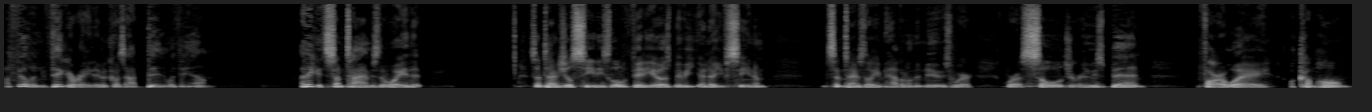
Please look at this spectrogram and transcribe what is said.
I feel invigorated because I've been with him. I think it's sometimes the way that sometimes you'll see these little videos. Maybe I know you've seen them sometimes they'll even have it on the news where, where a soldier who's been far away will come home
